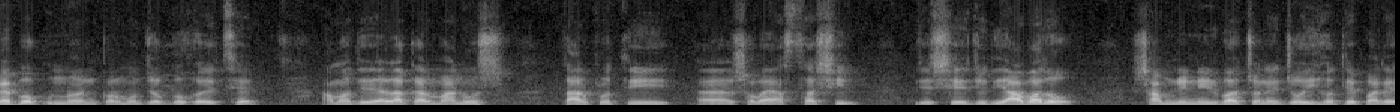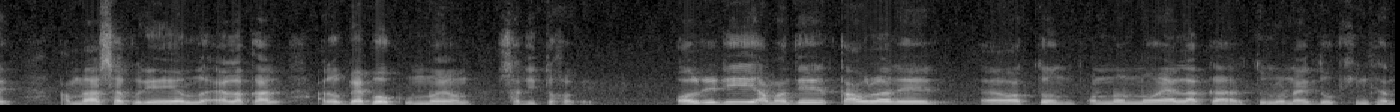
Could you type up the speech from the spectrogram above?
ব্যাপক উন্নয়ন কর্মযজ্ঞ হয়েছে। আমাদের এলাকার মানুষ তার প্রতি সবাই আস্থাশীল যে সে যদি আবারও সামনে নির্বাচনে জয়ী হতে পারে, আমরা আশা করি এই এলাকার আরও ব্যাপক উন্নয়ন সাধিত হবে। অলরেডি আমাদের কাউলারের অত্যন্ত অন্যান্য এলাকার তুলনায় দক্ষিণখান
